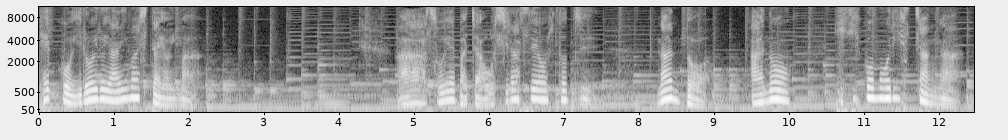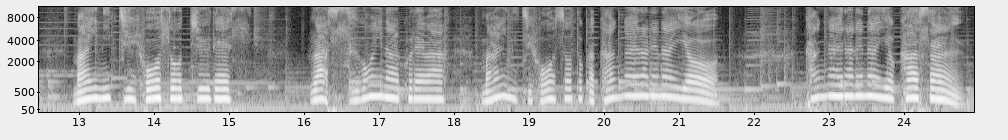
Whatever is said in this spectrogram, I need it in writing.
結構いろいろやりましたよ、今。ああ、そういえばじゃあお知らせを一つ。なんと、あの、引きこもりしちゃんが、毎日放送中です。わすごいなこれは。毎日放送とか考えられないよ。考えられないよ母さん。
